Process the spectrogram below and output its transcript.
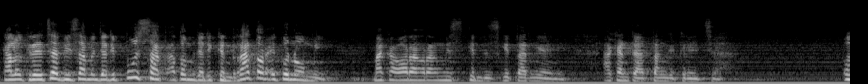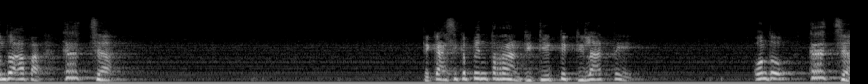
Kalau gereja bisa menjadi pusat atau menjadi generator ekonomi, maka orang-orang miskin di sekitarnya ini akan datang ke gereja. Untuk apa? Kerja. Dikasih kepinteran, dididik, dilatih. Untuk kerja.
